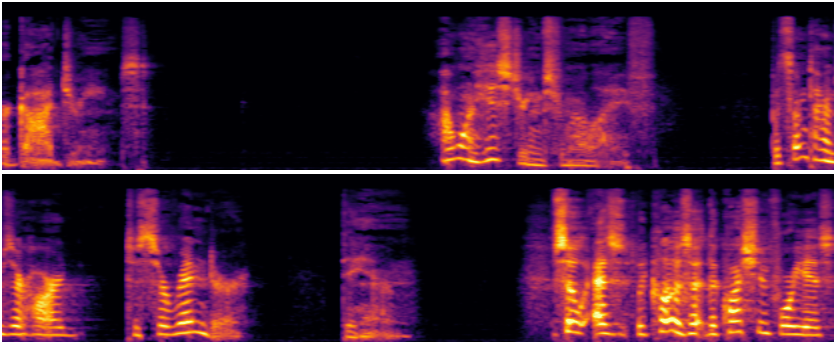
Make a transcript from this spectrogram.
or God dreams? I want his dreams for my life. But sometimes they're hard to surrender to him. So as we close, the question for you is,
